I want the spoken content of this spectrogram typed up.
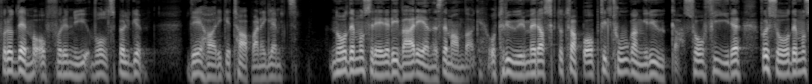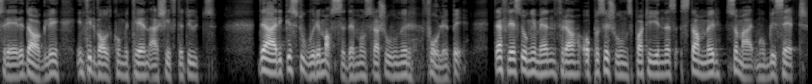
for å demme opp for en ny voldsbølge. Det har ikke taperne glemt. Nå demonstrerer de hver eneste mandag, og truer med raskt å trappe opp til to ganger i uka, så fire, for så å demonstrere daglig inntil valgkomiteen er skiftet ut. Det er ikke store massedemonstrasjoner foreløpig. Det er flest unge menn fra opposisjonspartienes stammer som er mobilisert.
